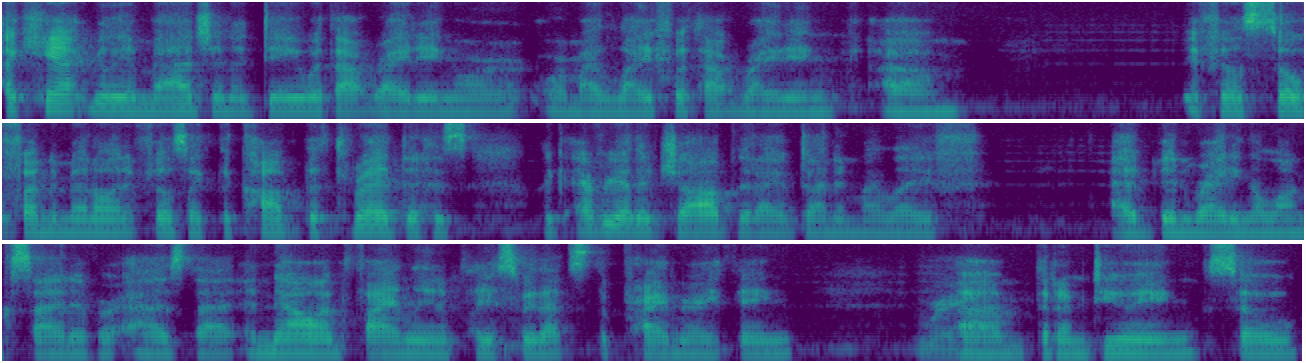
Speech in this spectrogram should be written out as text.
I can't really imagine a day without writing or, or my life without writing. Um, it feels so fundamental and it feels like the comp, the thread that has like every other job that I've done in my life, I've been writing alongside of or as that. And now I'm finally in a place where that's the primary thing right. um, that I'm doing. So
